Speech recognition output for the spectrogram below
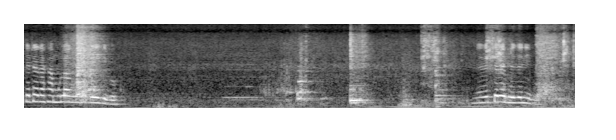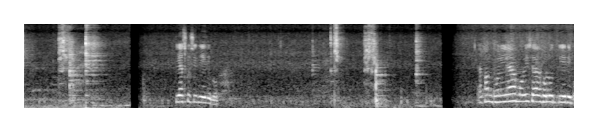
কেটে রাখা মূলাগুলো দিয়ে দিব। নেড়ে চেড়ে ভেজে নিব। পেঁয়াজ কুচি দিয়ে দিব। এখন ধনিয়া, মরিচ আর হলুদ দিয়ে দিব।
